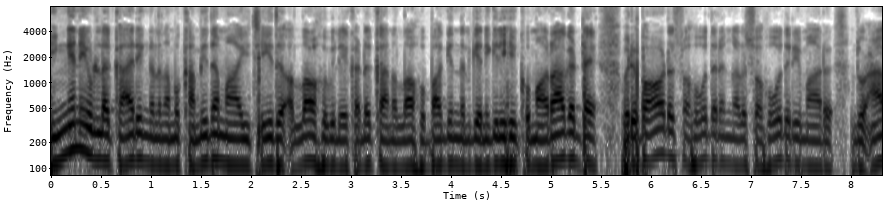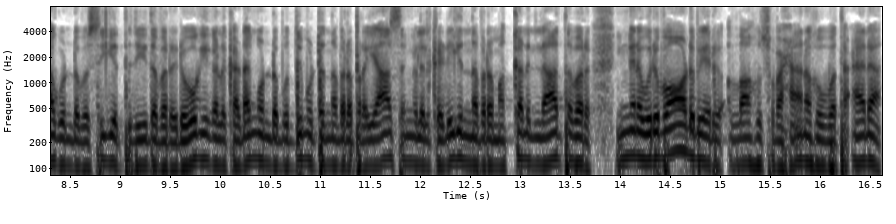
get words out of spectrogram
ഇങ്ങനെയുള്ള കാര്യങ്ങൾ നമുക്ക് അമിതമായി ചെയ്ത് അള്ളാഹുവിലേക്ക് അടുക്കാൻ അള്ളാഹു ഭാഗ്യം നൽകി അനുഗ്രഹിക്കുമാറാകട്ടെ. ഒരുപാട് സഹോദരങ്ങൾ സഹോദരിമാർ ദുആ കൊണ്ട് വസീയത്ത് ചെയ്തവർ രോഗികൾ കടം കൊണ്ട് ബുദ്ധിമുട്ടുന്നവർ പ്രയാസങ്ങളിൽ കഴിയുന്നവർ മക്കളില്ലാത്തവർ ഇങ്ങനെ ഒരുപാട് പേര് അള്ളാഹു സുബാനഹുല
